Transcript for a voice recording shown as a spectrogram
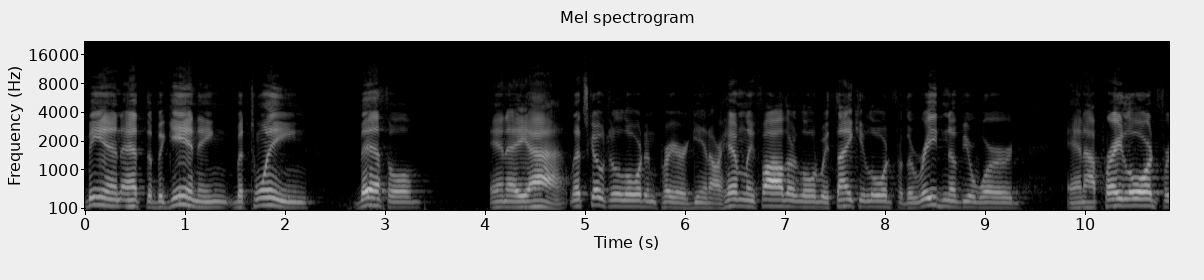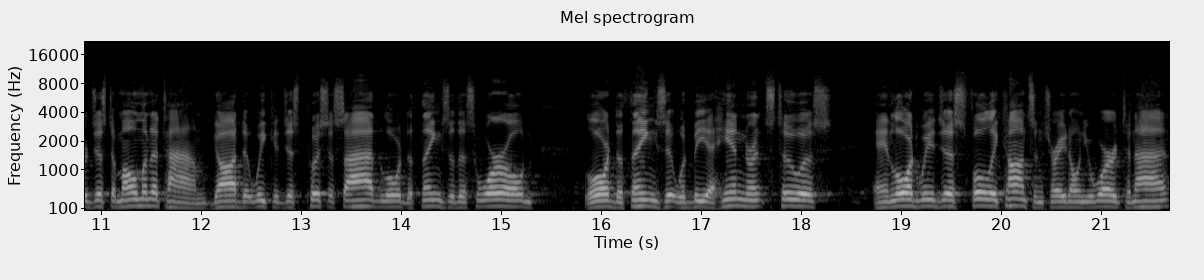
been at the beginning between Bethel, and Ai. Let's go to the Lord in prayer again. Our Heavenly Father, Lord, we thank you, Lord, for the reading of your word. And I pray, Lord, for just a moment of time, God, that we could just push aside, Lord, the things of this world, Lord, the things that would be a hindrance to us. And Lord, we just fully concentrate on your word tonight.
